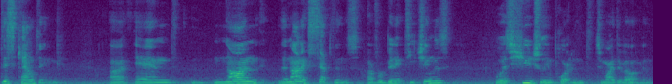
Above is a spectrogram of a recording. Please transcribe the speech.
discounting, uh, and non the non acceptance of rabbinic teachings was hugely important to my development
